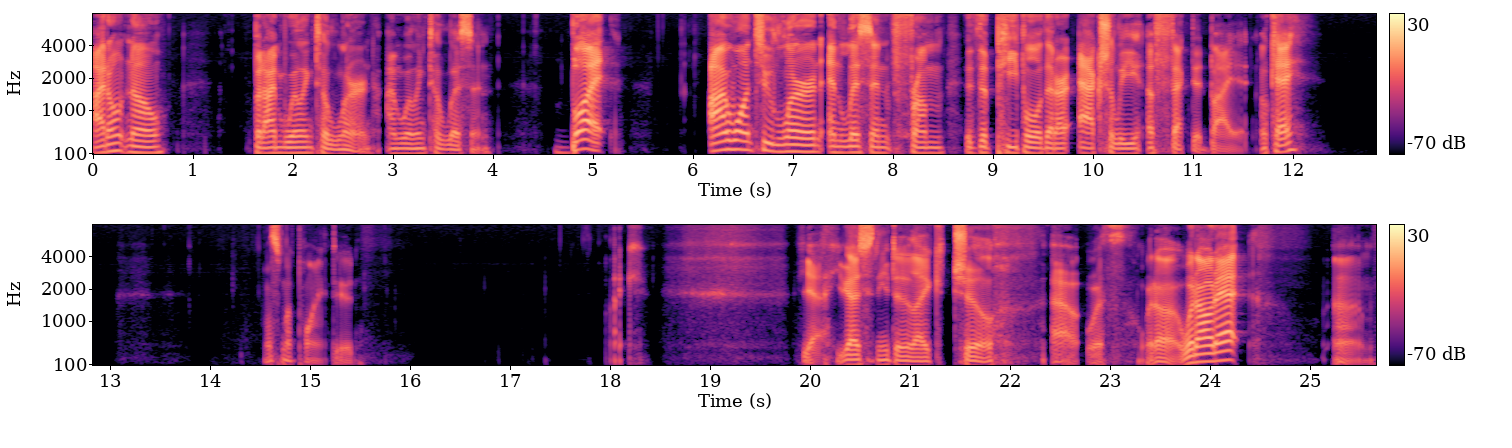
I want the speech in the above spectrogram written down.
I don't know, but I'm willing to learn. I'm willing to listen. But I want to learn and listen from the people that are actually affected by it. Okay? That's my point, dude. Like, yeah, you guys need to like chill out with with all, with all that. Um,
